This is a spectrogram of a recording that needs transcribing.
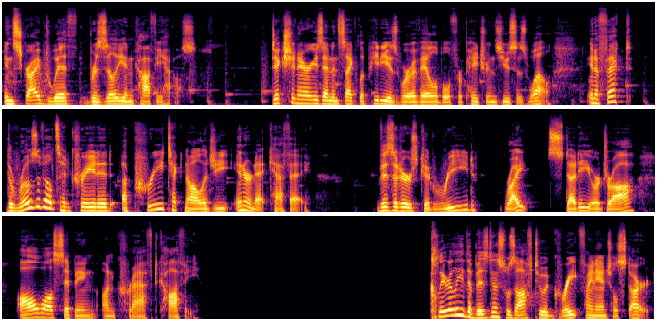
inscribed with Brazilian Coffee House. Dictionaries and encyclopedias were available for patrons' use as well. In effect, the Roosevelts had created a pre technology internet cafe. Visitors could read, write, study, or draw, all while sipping on craft coffee. Clearly, the business was off to a great financial start.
